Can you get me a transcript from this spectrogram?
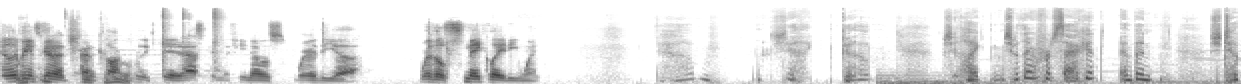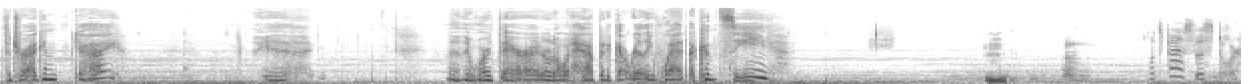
Jellybean's Where gonna try to talk go? to the kid, ask him if he knows where the uh where the snake lady went. Um, she, uh, she like she was there for a second, and then she took the dragon guy. Yeah. And then they weren't there. I don't know what happened. It got really wet. I couldn't see. Hmm. Hmm. What's past this door?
